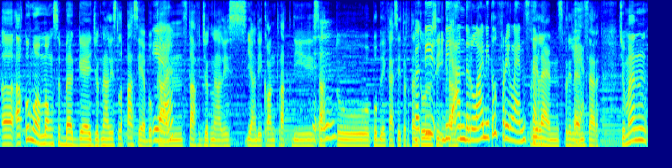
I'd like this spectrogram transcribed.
Eh, aku ngomong sebagai jurnalis lepas ya, Iya. bukan staff jurnalis yang dikontrak di satu publikasi tertentu Berarti sih. di Ika. underline itu freelancer. freelance freelancer. Cuman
